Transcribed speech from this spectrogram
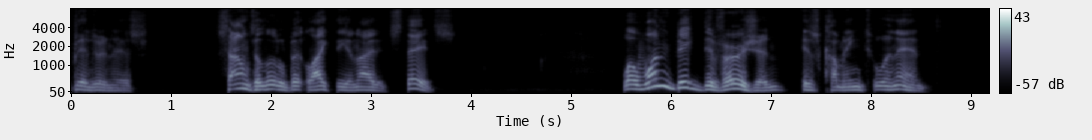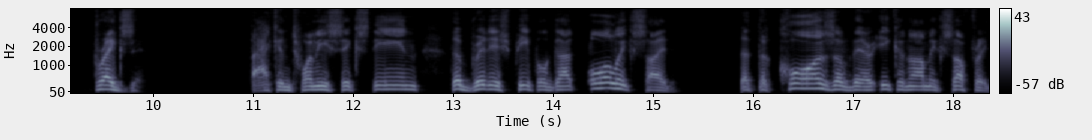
bitterness. Sounds a little bit like the United States. Well, one big diversion is coming to an end Brexit. Back in 2016, the British people got all excited that the cause of their economic suffering,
